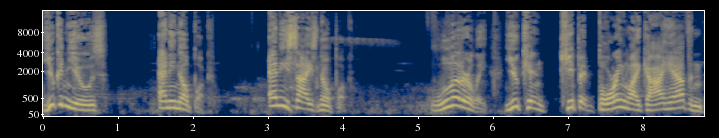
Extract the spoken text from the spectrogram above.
you can use any notebook, any size notebook. Literally, you can keep it boring like I have. And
